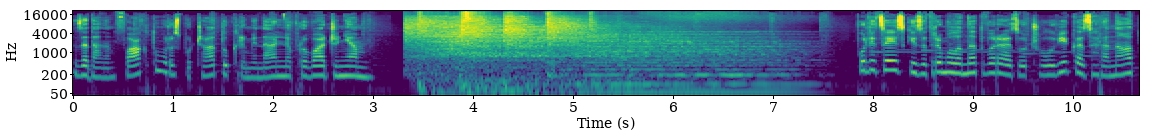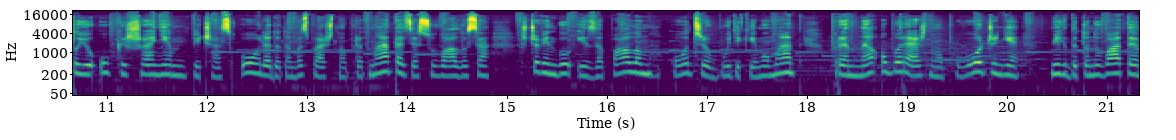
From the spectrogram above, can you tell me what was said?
За даним фактом розпочато кримінальне провадження. Поліцейські затримали нетверезого чоловіка з гранатою у кишені. Під час огляду небезпечного предмета з'ясувалося, що він був із запалом. Отже, в будь-який момент при необережному поводженні міг детонувати.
